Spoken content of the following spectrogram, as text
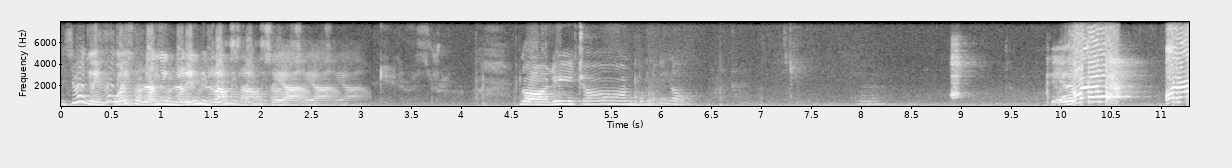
Encima que me esfuerzo hablando inglés me pasa, o sea. Dale, chabón, ¿por qué no? ¿Qué? ¡Hola! ¡Hola!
